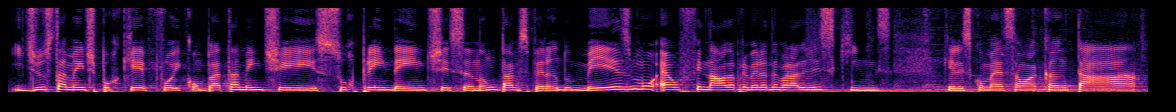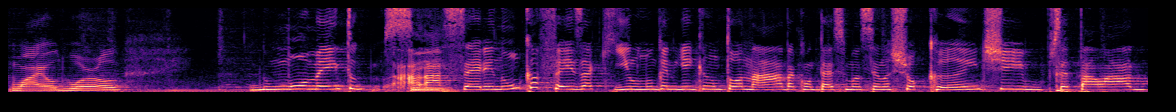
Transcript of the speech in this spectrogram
E justamente porque foi completamente surpreendente, você não tava esperando mesmo, é o final da primeira temporada de Skins. Que eles começam a cantar Wild World. Num momento, a, a série nunca fez aquilo, nunca ninguém cantou nada, acontece uma cena chocante, você tá lá,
